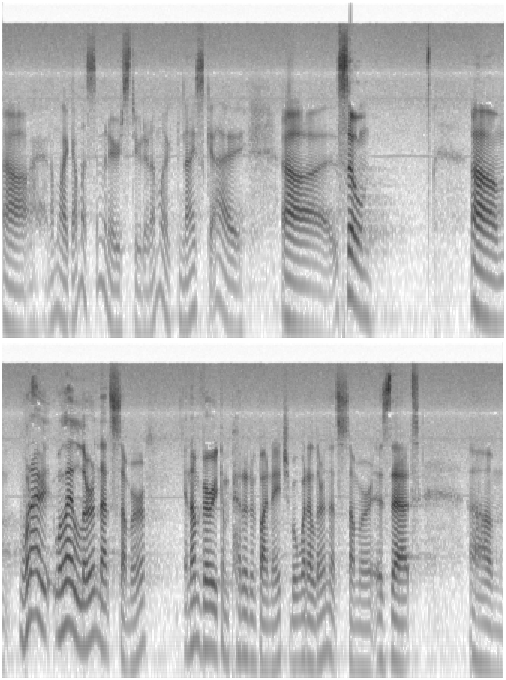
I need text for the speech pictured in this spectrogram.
Uh, and I'm like, I'm a seminary student. I'm a nice guy. Uh, so, um, what I what I learned that summer, and I'm very competitive by nature, but what I learned that summer is that um,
